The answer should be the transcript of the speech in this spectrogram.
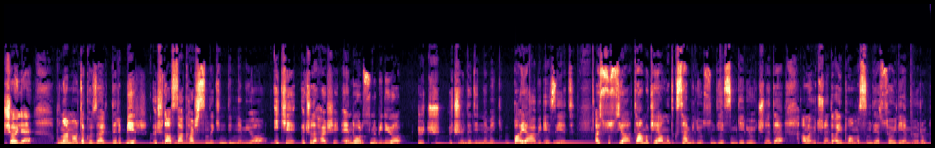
Şöyle, bunların ortak özellikleri bir, üçü de asla karşısındakini dinlemiyor. İki, üçü de her şeyin en doğrusunu biliyor. 3. Üçünü de dinlemek bayağı bir eziyet. Ay sus ya tamam okey anladık sen biliyorsun diyesim geliyor üçüne de. Ama üçüne de ayıp olmasın diye söyleyemiyorum.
